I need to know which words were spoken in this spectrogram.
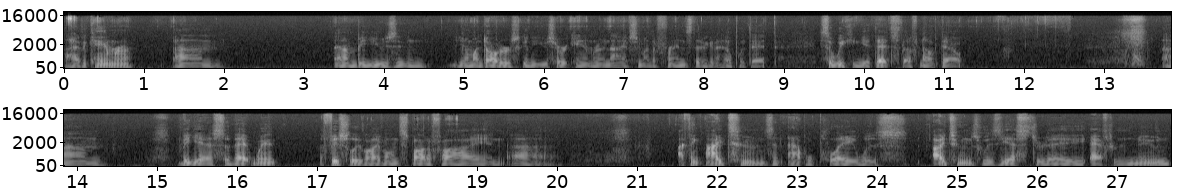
I have a camera, um, and I'm be using, you know, my daughter's going to use her camera, and I have some other friends that are going to help with that, so we can get that stuff knocked out. Um, but yeah, so that went officially live on Spotify and uh, I think iTunes and Apple Play was iTunes was yesterday afternoon,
